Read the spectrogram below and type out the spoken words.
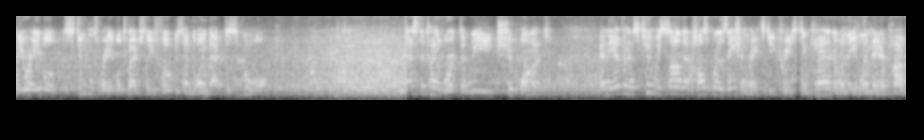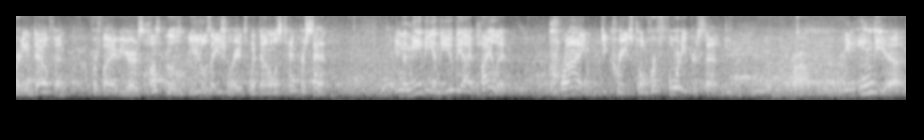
They were able, students were able to actually focus on going back to school. That's the kind of work that we should want. And the evidence, too, we saw that hospitalization rates decreased. In Canada, when they eliminated poverty in Dauphin for five years, hospital utilization rates went down almost 10%. In Namibia, in the UBI pilot, crime decreased over 40%. Wow. In India,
